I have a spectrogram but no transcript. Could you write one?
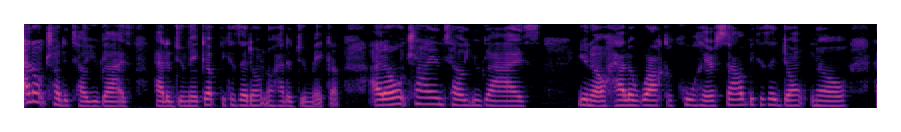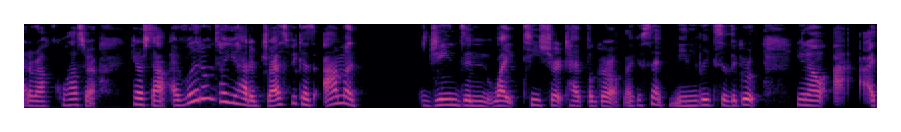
I don't try to tell you guys how to do makeup because I don't know how to do makeup. I don't try and tell you guys, you know, how to rock a cool hairstyle because I don't know how to rock a cool hairstyle. I really don't tell you how to dress because I'm a jeans and white t-shirt type of girl. Like I said, Nene Leakes of the group. You know, I, I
